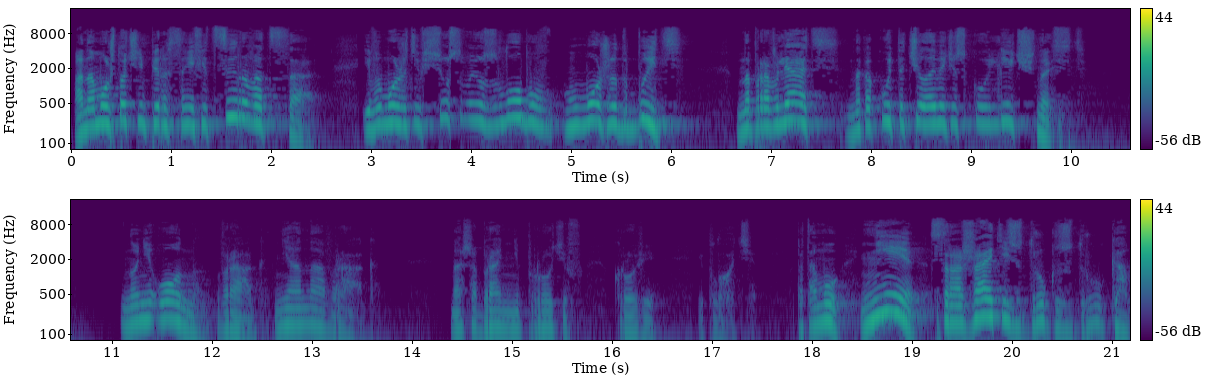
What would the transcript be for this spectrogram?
Она может очень персонифицироваться, и вы можете всю свою злобу, может быть, направлять на какую-то человеческую личность. Но не он враг, не она враг. Наша брань не против крови и плоти. Потому не сражайтесь друг с другом.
